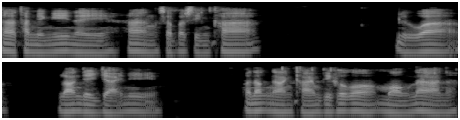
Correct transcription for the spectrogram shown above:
ถ้าทำอย่างนี้ในห้างสรรพสินค้า หรือว่าร้านใหญ่ ๆ นี่ พนักงานขายบางทีเขาก็มองหน้านะ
